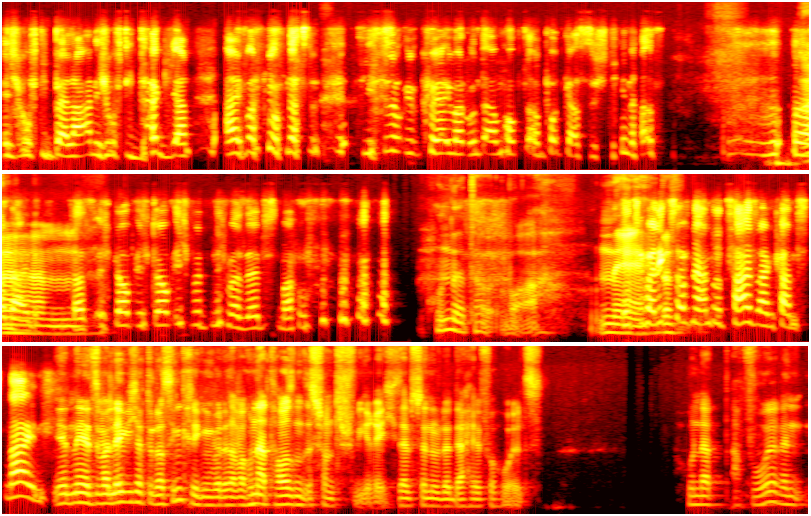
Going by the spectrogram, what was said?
Ich rufe die Bella an, ich rufe die Dagi an. Einfach nur, um dass du die so quer über den Unterarm Hauptsache Podcast zu stehen hast. Ah, nein. ähm, Das, ich glaube, ich, glaub, ich würde nicht mal selbst machen. 100.000. Boah. Nee. Jetzt überlegst du, ob du eine andere Zahl sagen kannst. Nein. Ja, nee, jetzt überlege ich, ob du das hinkriegen würdest, aber 100.000 ist schon schwierig, selbst wenn du dir da Hilfe holst. 100, obwohl, wenn.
